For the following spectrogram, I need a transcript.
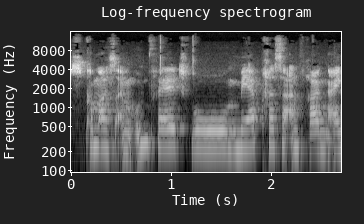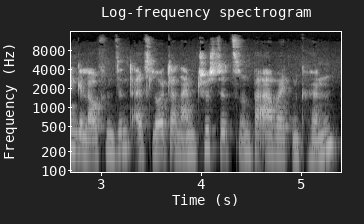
ich komme aus einem Umfeld, wo mehr Presse Presseanfragen eingelaufen sind, als Leute an einem Tisch sitzen und bearbeiten können.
